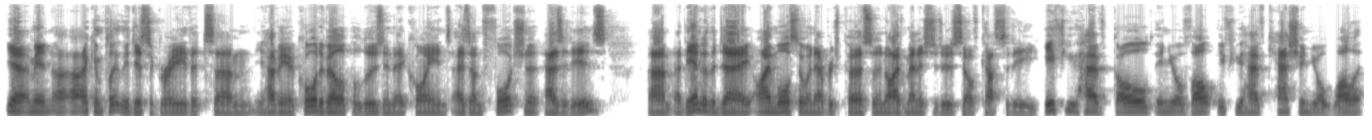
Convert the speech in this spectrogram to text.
Yeah, I mean, I completely disagree that um, having a core developer losing their coins, as unfortunate as it is, um, at the end of the day, I'm also an average person. and I've managed to do self custody. If you have gold in your vault, if you have cash in your wallet,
